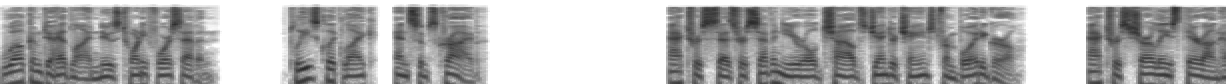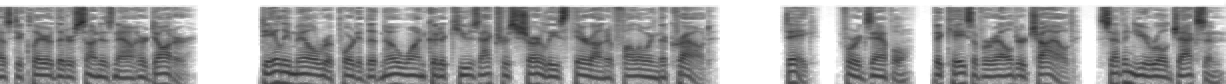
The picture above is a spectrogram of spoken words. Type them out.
Welcome to Headline News 24/7. Please click like and subscribe. Actress says her 7-year-old child's gender changed from boy to girl. Actress Charlize Theron has declared that her son is now her daughter. Daily Mail reported that no one could accuse actress Charlize Theron of following the crowd. Take, for example, the case of her elder child, 7-year-old Jackson,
